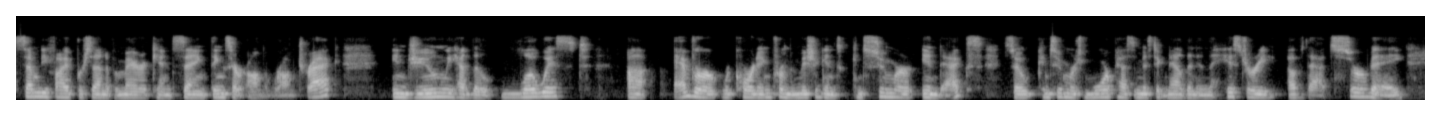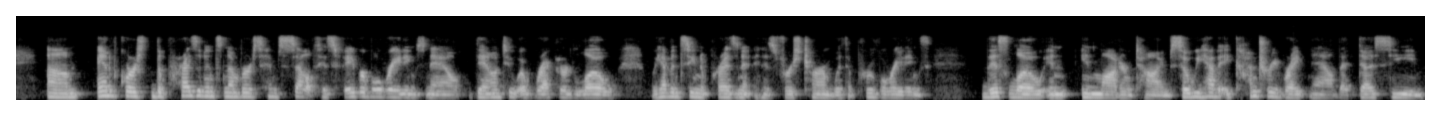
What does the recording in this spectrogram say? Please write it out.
75% of Americans saying things are on the wrong track. In June, we had the lowest uh, ever recording from the Michigan Consumer Index. So, consumers more pessimistic now than in the history of that survey. Um, and of course, the president's numbers himself, his favorable ratings now down to a record low. We haven't seen a president in his first term with approval ratings this low in, in modern times. So we have a country right now that does seem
